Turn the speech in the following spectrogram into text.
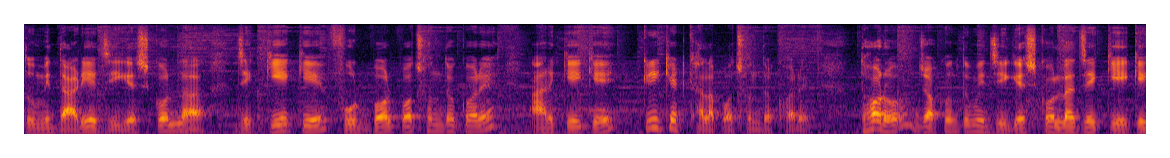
তুমি দাঁড়িয়ে জিজ্ঞেস করলা যে কে কে ফুটবল পছন্দ করে আর কে কে ক্রিকেট খেলা পছন্দ করে। ধরো, যখন তুমি জিজ্ঞেস করলা যে কে কে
